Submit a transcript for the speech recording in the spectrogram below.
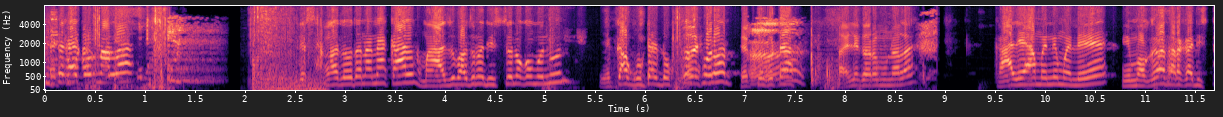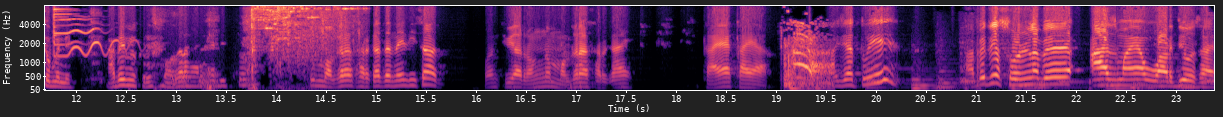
इथं काय करून आला? तुला सांगितलं होतं ना मी काल मग आजूबाजूला दिसतो नको म्हणून. एका गुट्या डोकं पडून फेकतो कुठं? पाहिले गरम उन्हाला? काल या म्हणे मले मी मगरा सारखा दिसतो म्हणे. अबे मी सारखा दिसतो. तू मगरासारखा तर नाही दिसत पण तुझ्या रंग मगरासारखा आहे. काया काया. माझ्या तू अबे ते सोडणं बे आज माझा वाढदिवस आहे.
